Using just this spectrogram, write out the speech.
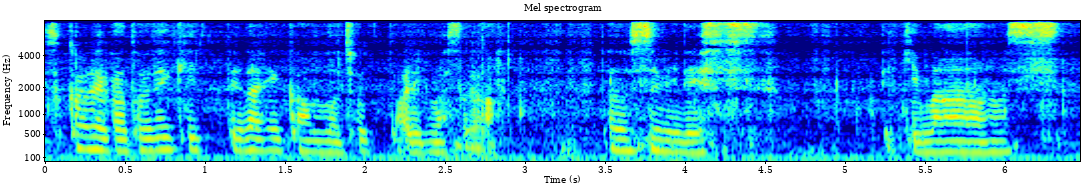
疲れが取りきってない感もちょっとありますが楽しみです。いきます。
